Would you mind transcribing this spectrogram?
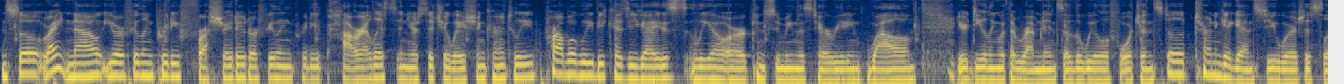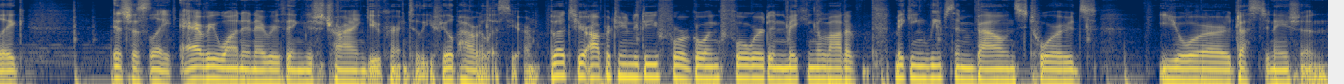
And so right now you're feeling pretty frustrated or feeling pretty powerless in your situation currently probably because you guys leo are consuming this tarot reading while you're dealing with the remnants of the wheel of fortune still turning against you where it's just like it's just like everyone and everything is trying you currently. You feel powerless here. But your opportunity for going forward and making a lot of making leaps and bounds towards your destination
